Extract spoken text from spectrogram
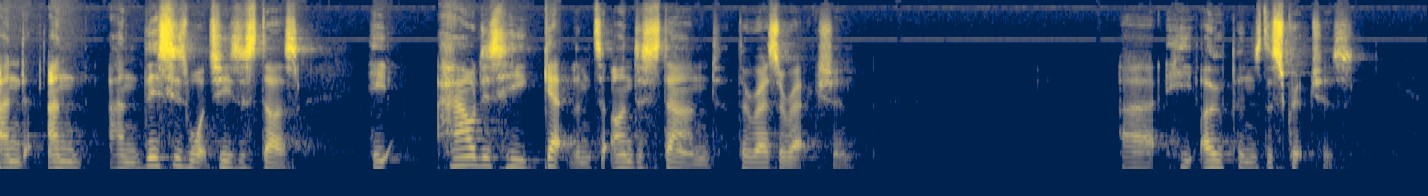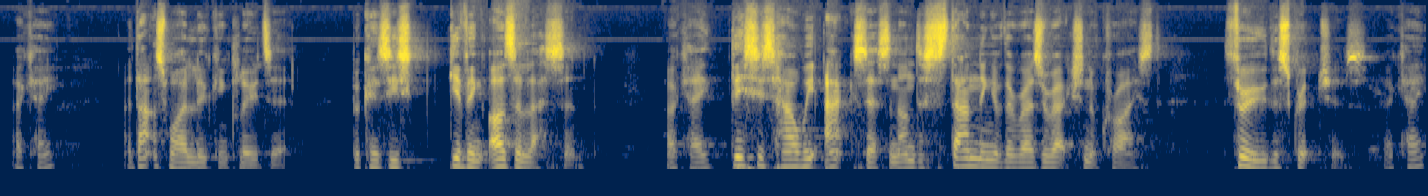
And, and, and this is what Jesus does. He, how does he get them to understand the resurrection? Uh, he opens the scriptures. Okay? And that's why Luke includes it, because he's giving us a lesson. Okay? This is how we access an understanding of the resurrection of Christ through the scriptures. Okay?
